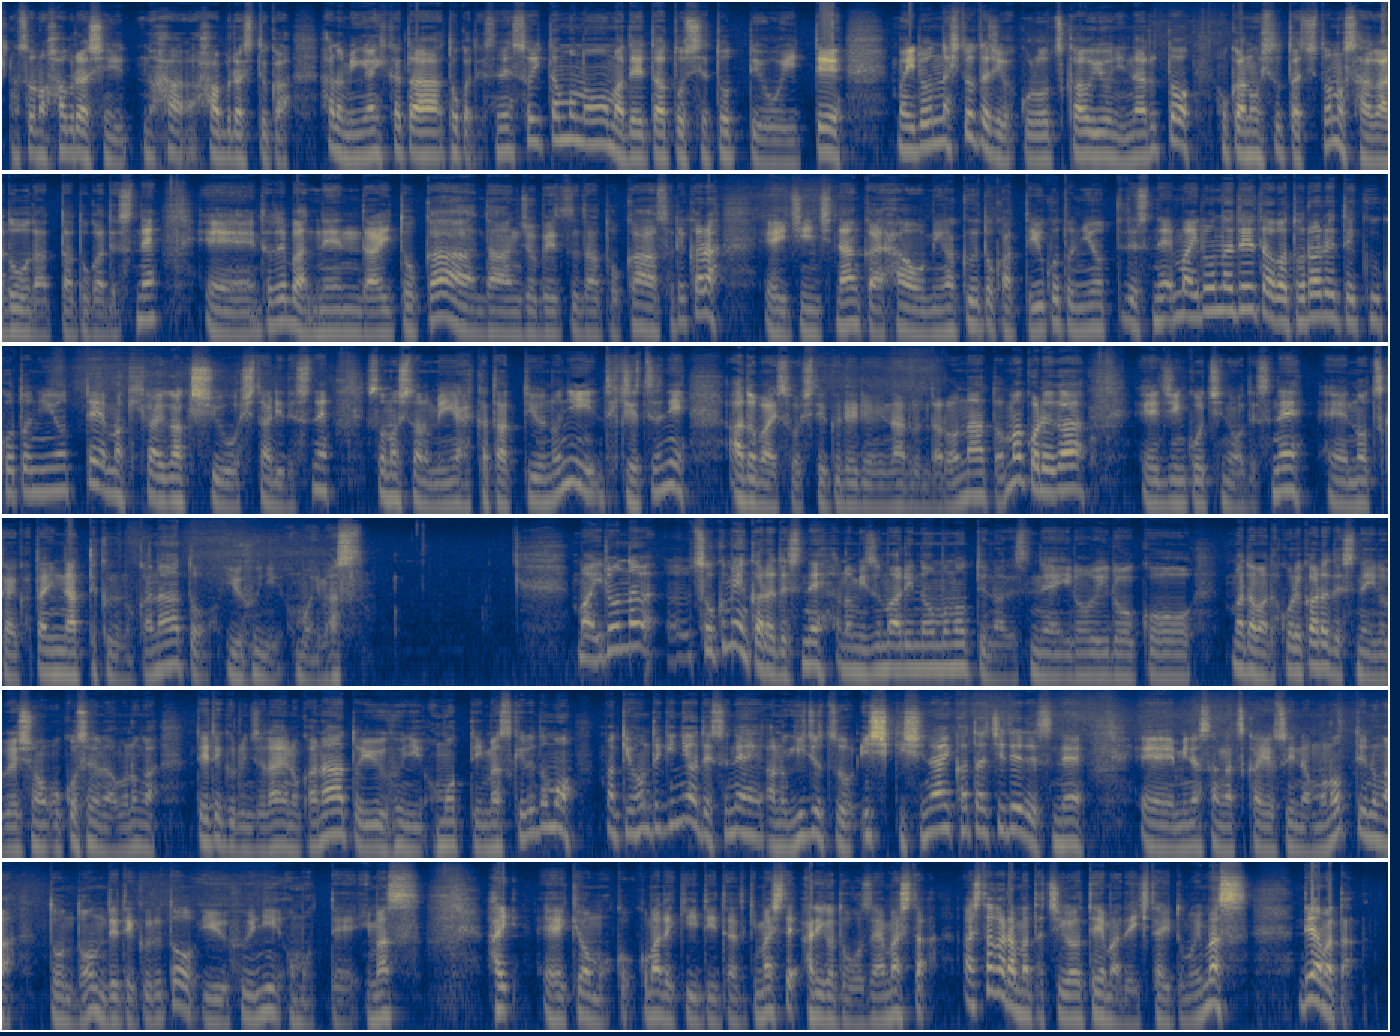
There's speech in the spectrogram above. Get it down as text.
その歯ブラシ、歯ブラシというか歯の磨き方とかですね、そういったものをまデータとして取っておいて、まあ、いろんな人たちがこれを使うようになると、他の人たちとの差がどうだったとかですね、えー、例えば年代とか男女別だとか、それから1日何回歯を磨くとかっていうことによってですね、まあ、いろんなデータが取られていくことによって、まあ、機械学習をしたりですね、その人の磨き方っていうのに適切にアドバイスをしてくれるようになるんだろうなと、ま、これが人工知能ですね、の使い方になってくるのかなというふうに思います。ます。まあ、いろんな側面からですねあの水回りのものっていうのはですねいろいろこうまだまだこれからですねイノベーションを起こすようなものが出てくるんじゃないのかなというふうに思っていますけれども、まあ、基本的にはですねあの技術を意識しない形でですね、えー、皆さんが使いやすいようなものっていうのがどんどん出てくるというふうに思っています。はい、えー、今日もここまで聞いていただきましてありがとうございました。明日からまた違うテーマでいきたいと思います。ではまた。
